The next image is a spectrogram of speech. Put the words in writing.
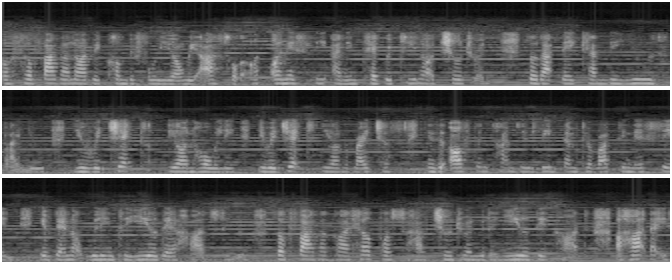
Also, Father Lord, we come before you and we ask for honesty and integrity in our children so that they can be used by you. You reject the unholy, you reject the unrighteous. And oftentimes you leave them to rot in their sin if they're not willing to yield their hearts to you. So, Father God, help us to have children with a yielding heart, a heart that is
